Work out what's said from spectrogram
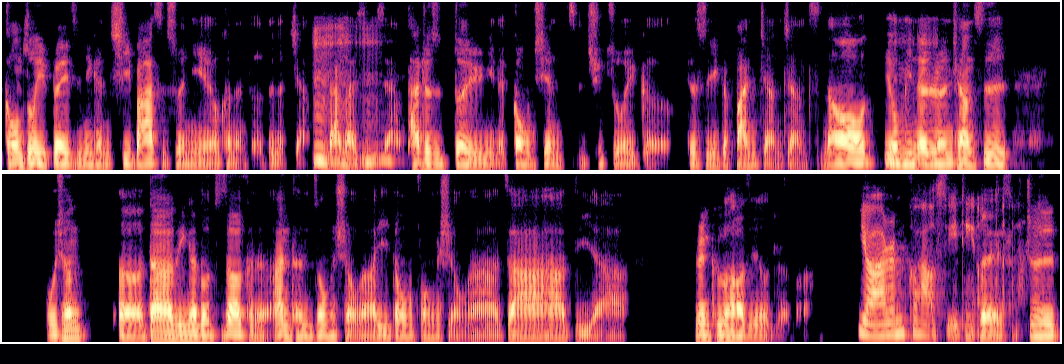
工作一辈子，你可能七八十岁，你也有可能得这个奖，大概是这样。他就是对于你的贡献值去做一个，就是一个颁奖这样子。然后有名的人像是，我像呃，大家应该都知道，可能安藤忠雄啊、伊东丰雄啊、扎哈迪啊、Renku House 有的嘛？有啊，Renku House 一定有。对，就是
